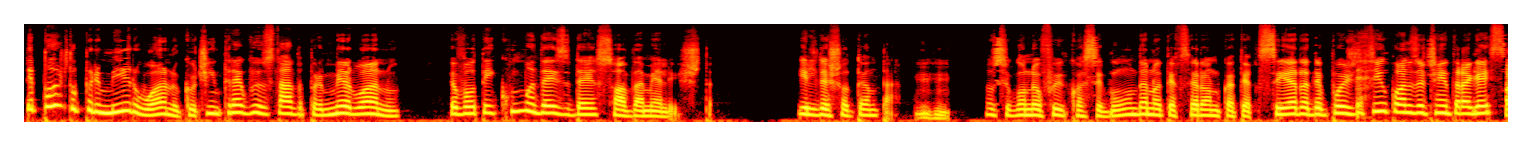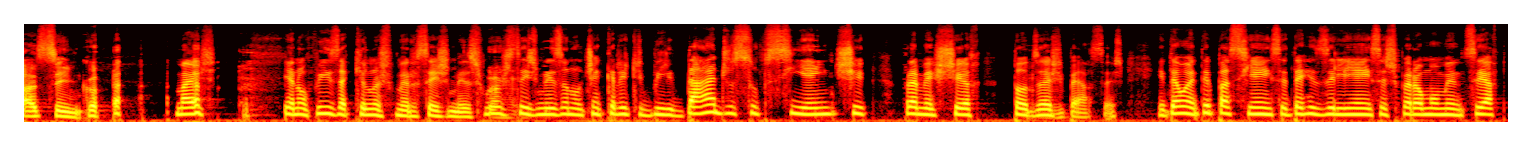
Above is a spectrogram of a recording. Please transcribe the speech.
Depois do primeiro ano, que eu tinha entregue o resultado do primeiro ano, eu voltei com uma das ideias só da minha lista. E ele deixou tentar. Uhum. No segundo eu fui com a segunda, no terceiro ano com a terceira. Depois de cinco anos eu tinha entregue as cinco. A cinco. Mas eu não fiz aquilo nos primeiros seis meses. Nos primeiros seis meses eu não tinha credibilidade suficiente para mexer todas as peças. Então é ter paciência, ter resiliência, esperar o momento certo.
